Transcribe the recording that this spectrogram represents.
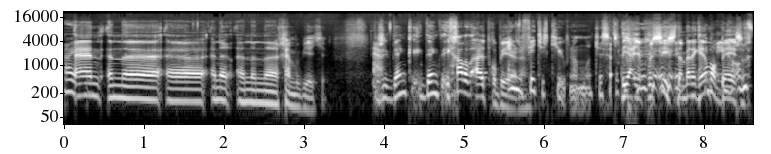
Oh ja. en een, eh, eh, en een, en Dus ik denk, ik denk, ik ga dat En uitproberen. die fidget cube dan ondertussen ook. Ja, ja, precies. Dan ben ik helemaal bezig.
